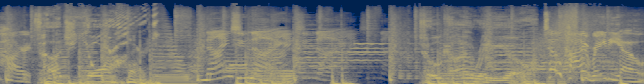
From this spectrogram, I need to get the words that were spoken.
heart. Touch your heart. 929. Tokai Radio. Tokai Radio.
